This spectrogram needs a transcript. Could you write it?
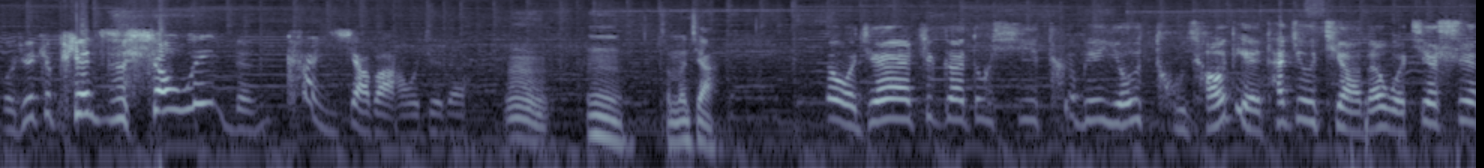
我觉得这片子稍微能看一下吧。我觉得，嗯嗯，怎么讲？那我觉得这个东西特别有吐槽点，他就讲的，我记得是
